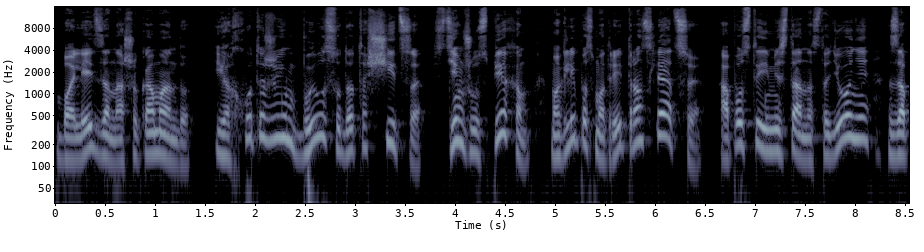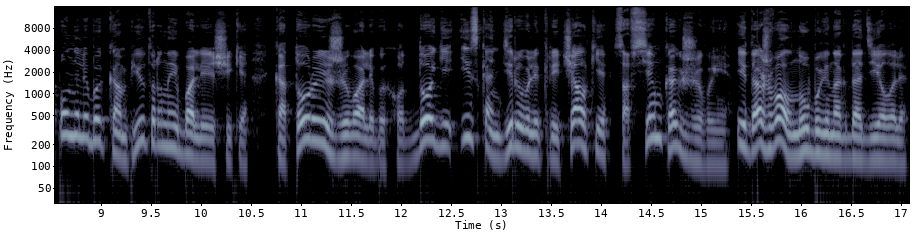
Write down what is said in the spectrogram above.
болеть за нашу команду. И охота же им было сюда тащиться. С тем же успехом могли посмотреть трансляцию. А пустые места на стадионе заполнили бы компьютерные болельщики, которые жевали бы хот-доги и скандировали кричалки совсем как живые. И даже волну бы иногда делали.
